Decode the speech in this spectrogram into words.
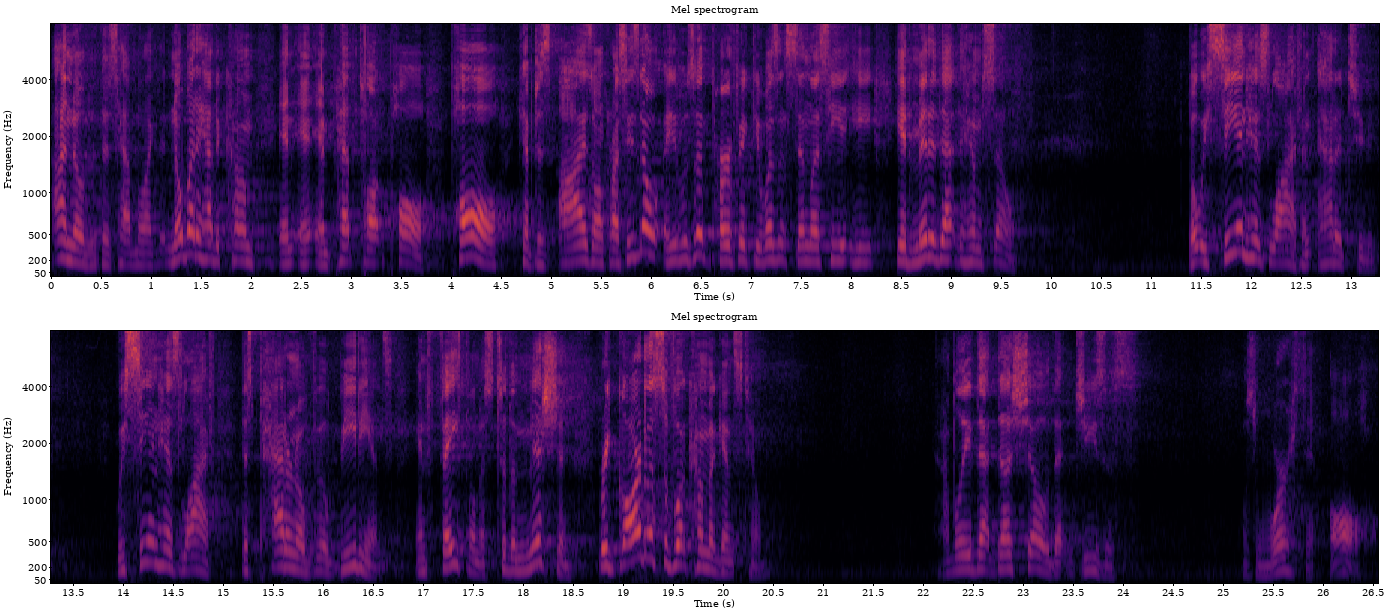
I know that this happened like that. Nobody had to come and, and, and pep talk Paul. Paul kept his eyes on Christ. He's no, he wasn't perfect, he wasn't sinless. He, he, he admitted that to himself. But we see in his life an attitude. We see in his life this pattern of obedience and faithfulness to the mission, regardless of what come against him. And I believe that does show that Jesus was worth it all.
